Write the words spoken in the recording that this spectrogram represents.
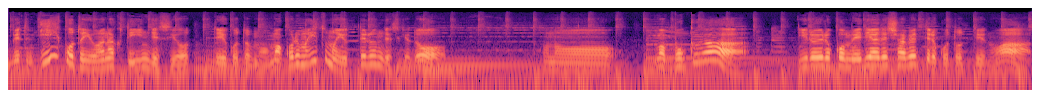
別にいいこと言わなくていいんですよっていうことも、まあ、これもいつも言ってるんですけどその、まあ、僕がいろいろメディアで喋ってることっていうのは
